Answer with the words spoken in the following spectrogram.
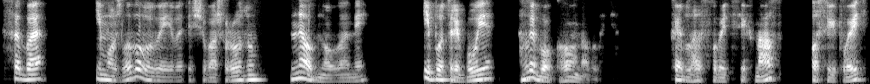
себе, і, можливо, ви виявите, що ваш розум не обновлений і потребує глибокого оновлення. Хай благословить всіх нас, освітлить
